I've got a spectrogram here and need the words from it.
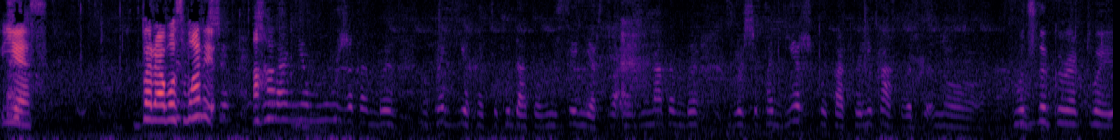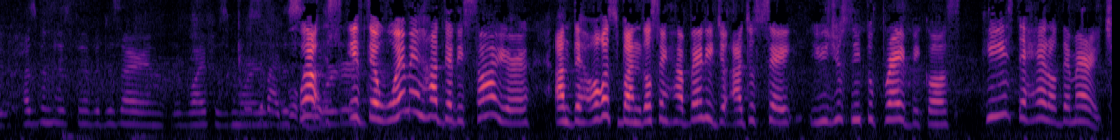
Yes. But I was wondering. Uh-huh. Желание мужа как бы подъехать куда-то в миссионерство, а жена как бы больше поддержку как-то или как вот, ну, What's the correct way? Husband has to have a desire and the wife is more Называй the Бога. Well, supporter. if the women have the desire and the husband doesn't have any, ju- I just say you just need to pray because he is the head of the marriage.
